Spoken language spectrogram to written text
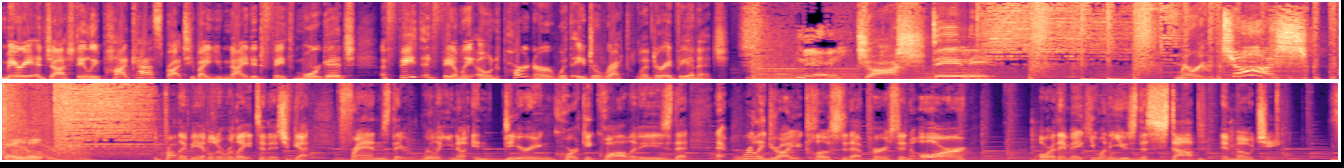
Mary and Josh Daily podcast brought to you by United Faith Mortgage, a faith and family owned partner with a direct lender advantage. Mary. Josh. Daily. Mary. Josh. Daily. You'd probably be able to relate to this. You've got friends that really, you know, endearing, quirky qualities that that really draw you close to that person, or or they make you want to use the stop emoji.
